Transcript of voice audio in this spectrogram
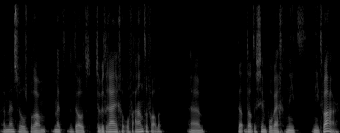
uh, mensen zoals Bram met de dood te bedreigen of aan te vallen. Uh, dat, dat is simpelweg niet, niet waar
